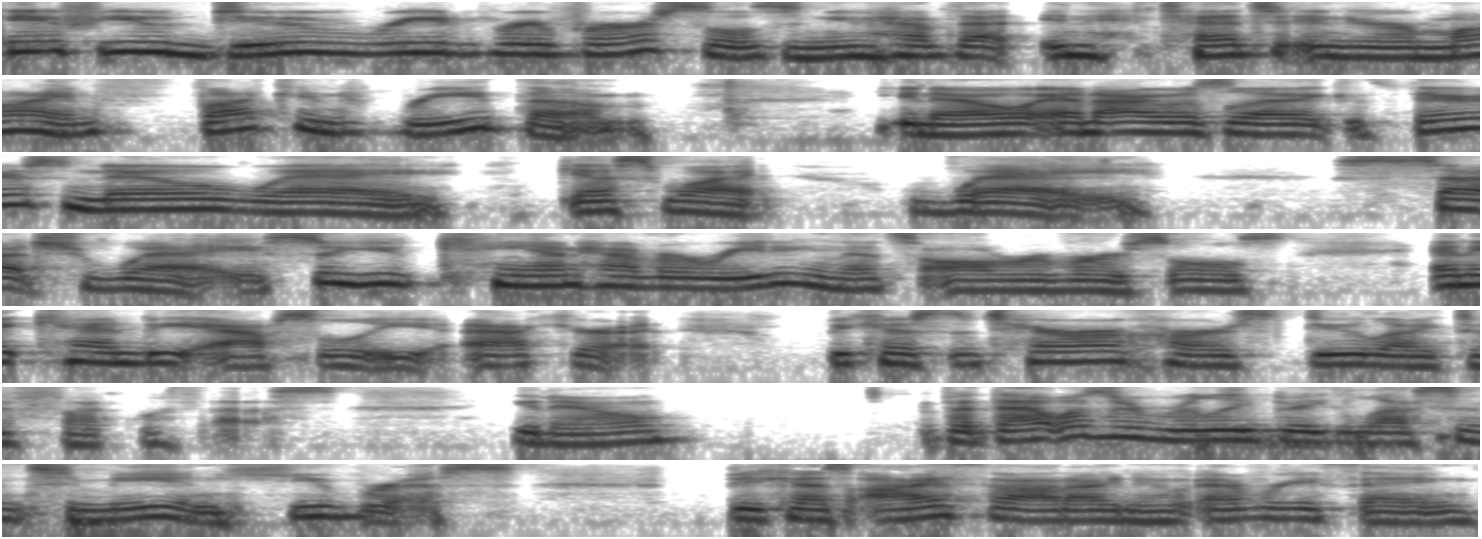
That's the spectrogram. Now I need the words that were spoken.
if you do read reversals and you have that intent in your mind, fucking read them you know? And i was like there's no way. Guess what? Way. Such way. So you can have a reading that's all reversals and it can be absolutely accurate because the tarot cards do like to fuck with us you know? But that was a really big lesson to me in hubris because i thought i knew everything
